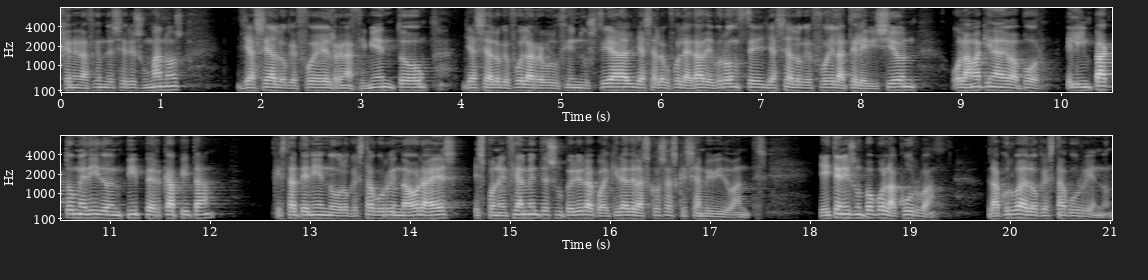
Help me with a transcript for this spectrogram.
generación de seres humanos, ya sea lo que fue el Renacimiento, ya sea lo que fue la Revolución Industrial, ya sea lo que fue la Edad de Bronce, ya sea lo que fue la televisión o la máquina de vapor. El impacto medido en PIB per cápita que está teniendo o lo que está ocurriendo ahora es exponencialmente superior a cualquiera de las cosas que se han vivido antes. Y ahí tenéis un poco la curva, la curva de lo que está ocurriendo.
